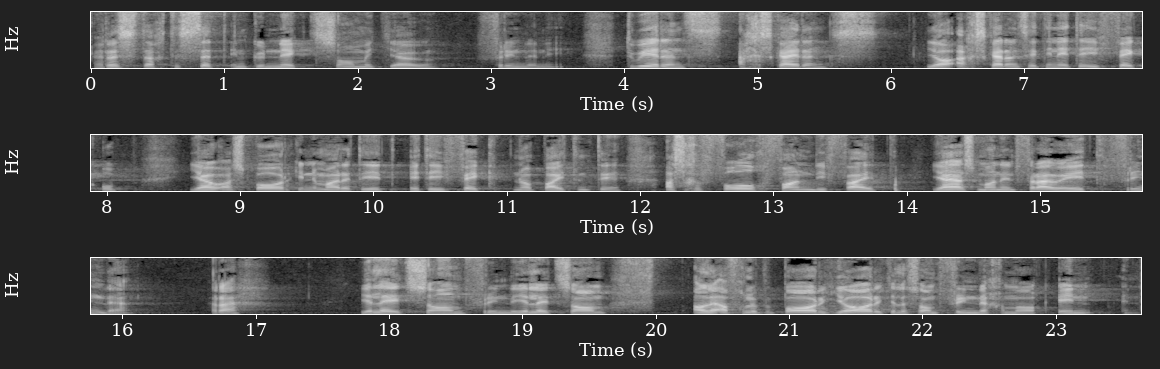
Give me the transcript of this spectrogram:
rustig te sit en connect saam met jou vriende nie. Tweedens egskeidings. Ja egskeidings het nie net 'n effek op jou as paartjie nie, maar dit het het 'n effek na buitentoe as gevolg van die feit jy as man en vrou het vriende. Reg? Julle het saam vriende. Julle het saam al die afgelope paar jaar het julle saam vriende gemaak en en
